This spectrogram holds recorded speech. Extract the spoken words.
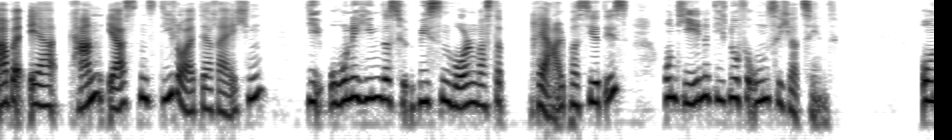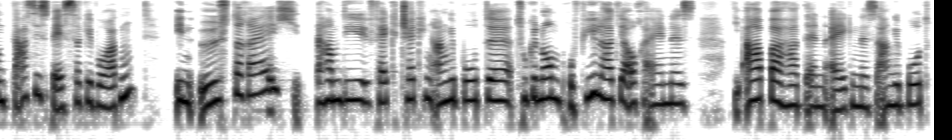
aber er kann erstens die Leute erreichen, die ohnehin das wissen wollen, was da real passiert ist und jene, die nur verunsichert sind. Und das ist besser geworden. In Österreich haben die Fact-Checking-Angebote zugenommen. Profil hat ja auch eines, die APA hat ein eigenes Angebot.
